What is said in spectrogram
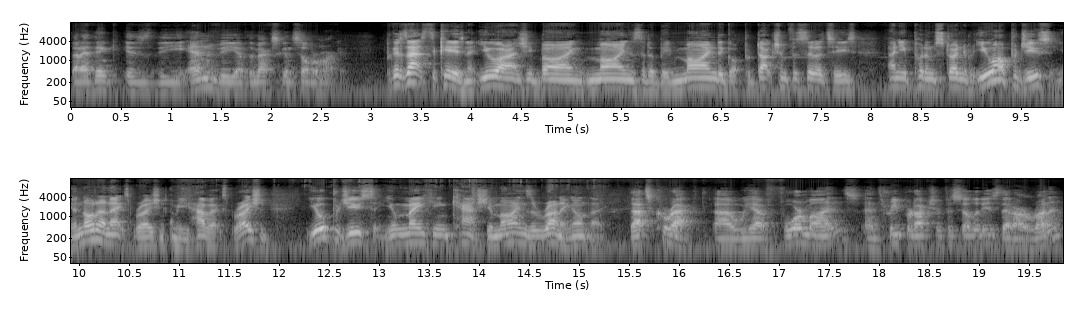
that I think is the envy of the Mexican silver market. Because that's the key, isn't it? You are actually buying mines that have been mined, have got production facilities, and you put them straight into. You are producing. You're not an exploration. I mean, you have exploration. You're producing. You're making cash. Your mines are running, aren't they? That's correct. Uh, we have four mines and three production facilities that are running.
